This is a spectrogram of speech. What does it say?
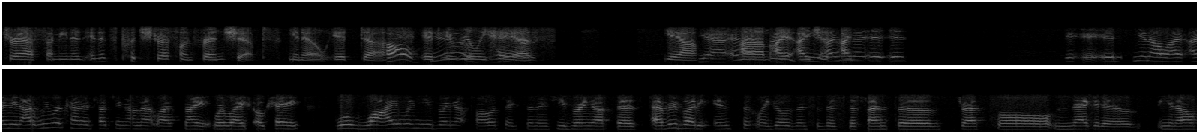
stress. I mean, it, and it's put stress on friendships. You know, it uh, oh, it it really has. Yeah. Yeah, and um, I, I, I just I mean, it, it, it, it's you know, I, I mean, I, we were kind of touching on that last night. We're like, okay, well, why, when you bring up politics and if you bring up this, everybody instantly goes into this defensive, stressful, negative, you know,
